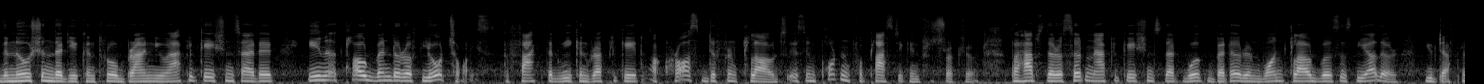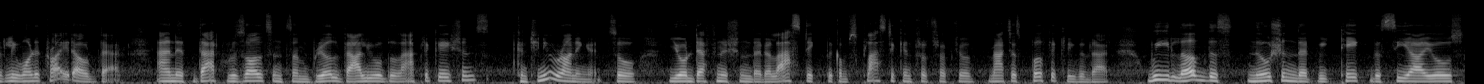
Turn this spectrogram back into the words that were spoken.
The notion that you can throw brand new applications at it in a cloud vendor of your choice. The fact that we can replicate across different clouds is important for plastic infrastructure. Perhaps there are certain applications that work better in one cloud versus the other. You definitely want to try it out there. And if that results in some real valuable applications, continue running it. So, your definition that elastic becomes plastic infrastructure matches perfectly with that. We love this notion that we take the CIO's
